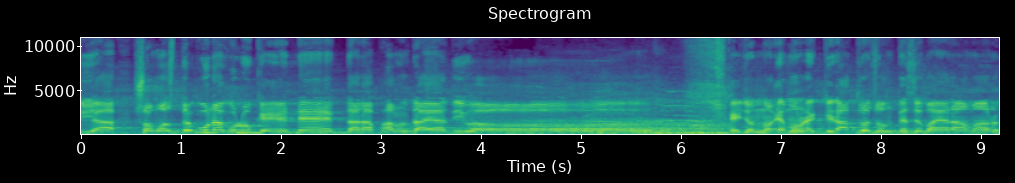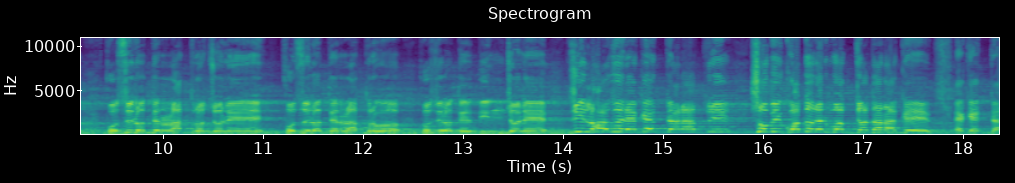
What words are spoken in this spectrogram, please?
দিয়া সমস্ত গুণাগুলোকে নেক দ্বারা পাল্টায়া দিব। এই জন্য এমন একটি রাত্র চলতেছে বায়ার আমার। ফজিলতের রাত্র চলে, ফজিলতের রাত্র, ফজিলতের দিন চলে। জিল হজের এক একটা রাত্রি সবই কদরের মর্যাদা রাখে। এক একটা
